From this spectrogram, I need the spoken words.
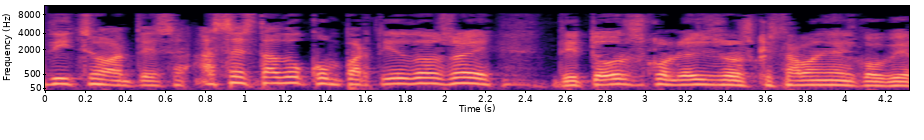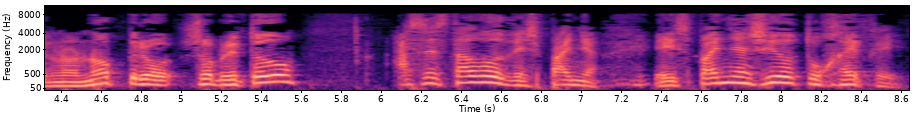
dicho antes, has estado compartidos de todos los colores los que estaban en el gobierno, ¿no? Pero sobre todo, has estado de España. España ha sido tu jefe.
